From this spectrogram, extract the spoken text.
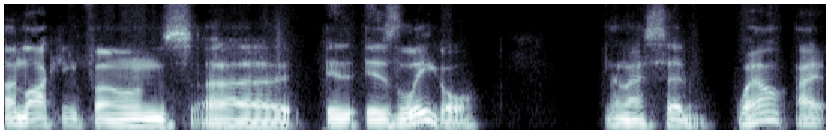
unlocking phones uh, is, is legal. And I said, well, I,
